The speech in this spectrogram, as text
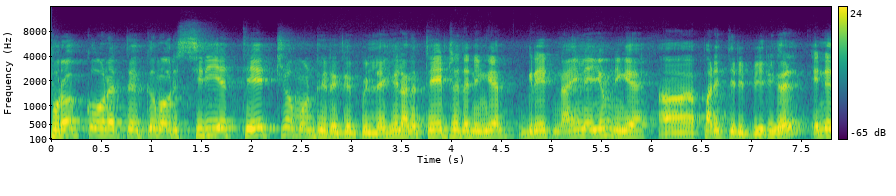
புறக்கோணத்துக்கும் ஒரு சிறிய தேற்றம் ஒன்று இருக்கு பிள்ளைகள். அந்த தேற்றத்தை நீங்க கிரேட் நைன்லையும் நீங்க படித்திருப்பீர்கள். என்ன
